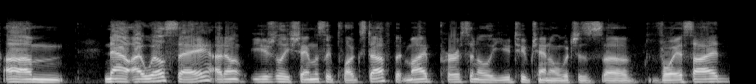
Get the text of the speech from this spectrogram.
um, now, I will say I don't usually shamelessly plug stuff, but my personal YouTube channel, which is uh, Voiicide,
